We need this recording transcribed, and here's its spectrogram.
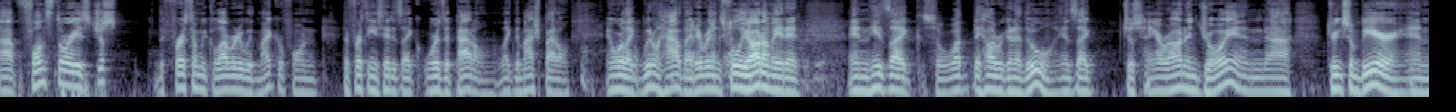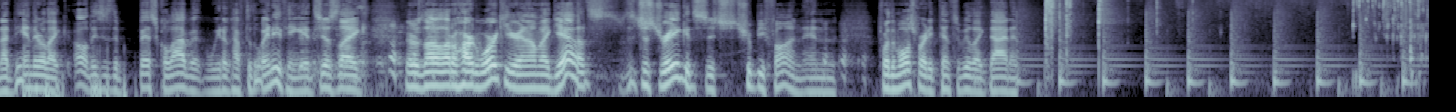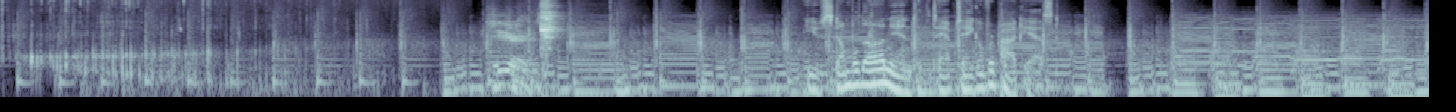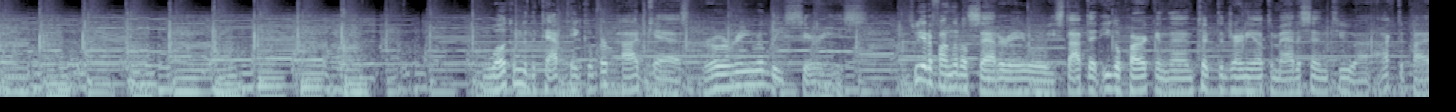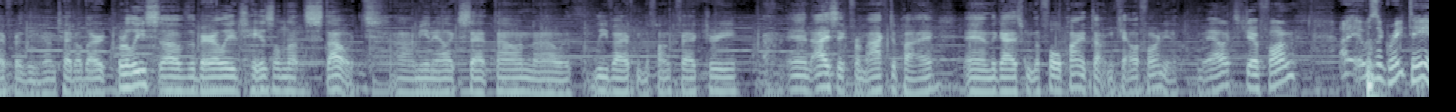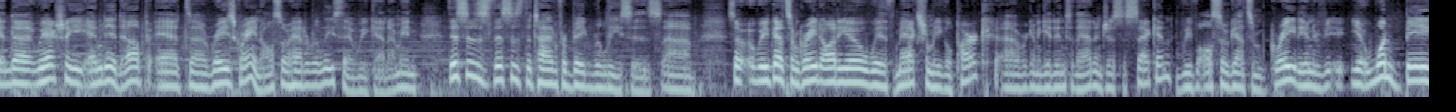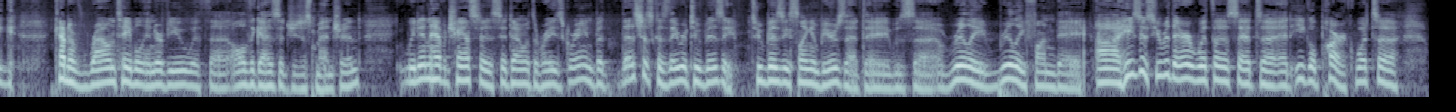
Uh, fun story is just the first time we collaborated with microphone. The first thing he said is like, "Where's the paddle? Like the mash paddle?" And we're like, "We don't have that. Everything's fully automated." And he's like, "So what the hell are we gonna do?" And it's like, "Just hang around, enjoy, and uh, drink some beer." And at the end, they were like, "Oh, this is the best collab. We don't have to do anything. It's just like there's not a lot of hard work here." And I'm like, "Yeah, let's, let's just drink. It's, it should be fun." And for the most part, it tends to be like that. And Cheers. You've stumbled on into the Tap Takeover podcast. Welcome to the Tap Takeover Podcast Brewery Release Series. So we had a fun little Saturday where we stopped at Eagle Park and then took the journey out to Madison to uh, Octopi for the Untitled Art release of the Barrel Aged Hazelnut Stout. Uh, me and Alex sat down uh, with Levi from the Funk Factory and Isaac from Octopi and the guys from the Full Pint out in California. Alex, did you have fun? Uh, it was a great day, and uh, we actually ended up at uh, Raised Grain. Also had a release that weekend. I mean, this is this is the time for big releases. Um, so we've got some great audio with Max from Eagle Park. Uh, we're going to get into that in just a second. We've also got some great interview. You know, one big kind of roundtable interview with uh, all the guys that you just mentioned. We didn't have a chance to sit down with the Raised Grain, but that's just because they were too busy, too busy slinging beers that day. It was uh, a really really fun day. Jesus, you were there with us at at Eagle Park. What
